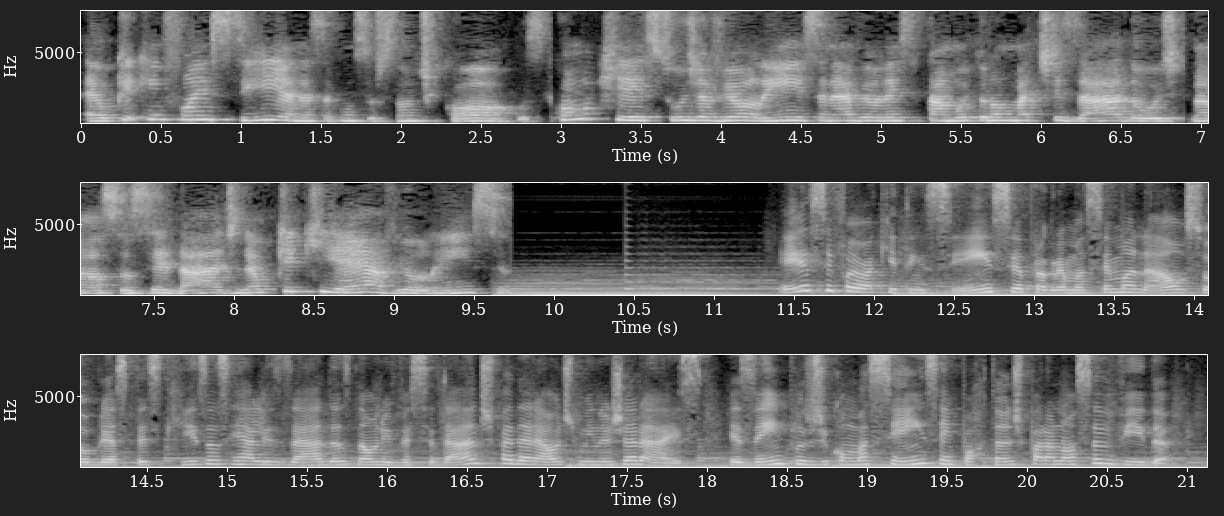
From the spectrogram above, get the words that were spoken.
é, o que, que influencia nessa construção de corpos, como que surge a violência, né, a violência está muito normatizada hoje na nossa sociedade, sociedade, né? O que, que é a violência? Esse foi o Aqui Tem Ciência, programa semanal sobre as pesquisas realizadas na Universidade Federal de Minas Gerais. Exemplos de como a ciência é importante para a nossa vida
